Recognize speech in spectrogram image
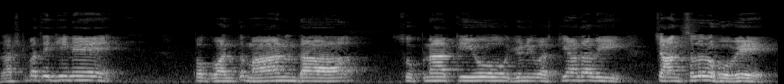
ਰਾਸ਼ਟਰਪਤੀ ਜੀ ਨੇ ਭਗਵੰਤ ਮਾਨ ਦਾ ਸੁਪਨਾ ਕਿ ਉਹ ਯੂਨੀਵਰਸਿਟੀਆਂ ਦਾ ਵੀ ਚਾਂਸਲਰ ਹੋਵੇ,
